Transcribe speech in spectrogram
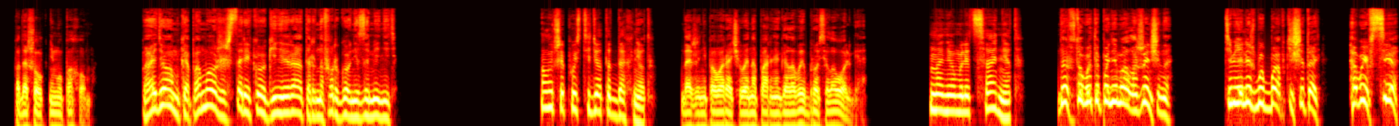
— подошел к нему Пахом. Пойдем-ка, поможешь старику генератор на фургоне заменить. Лучше пусть идет отдохнет. Даже не поворачивая на парня головы, бросила Ольга. На нем лица нет. Да что бы ты понимала, женщина? Тебе лишь бы бабки считать, а вы все...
